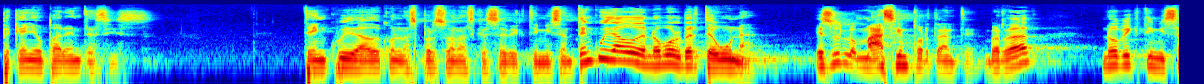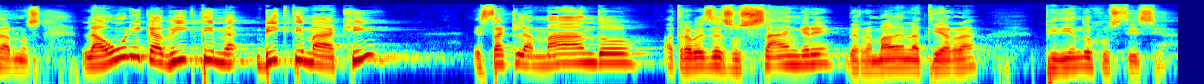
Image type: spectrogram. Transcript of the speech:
Pequeño paréntesis. Ten cuidado con las personas que se victimizan. Ten cuidado de no volverte una. Eso es lo más importante, ¿verdad? no victimizarnos. La única víctima, víctima aquí está clamando a través de su sangre derramada en la tierra, pidiendo justicia.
